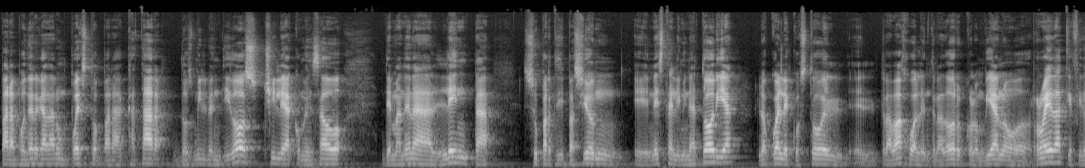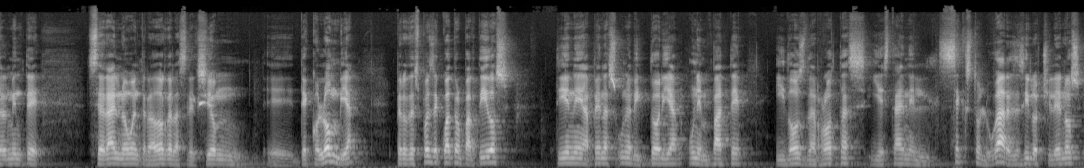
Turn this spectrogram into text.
para poder ganar un puesto para Qatar 2022. Chile ha comenzado de manera lenta su participación en esta eliminatoria, lo cual le costó el trabajo al entrenador colombiano Rueda, que finalmente será el nuevo entrenador de la selección eh, de Colombia, pero después de cuatro partidos tiene apenas una victoria, un empate y dos derrotas y está en el sexto lugar. Es decir, los chilenos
